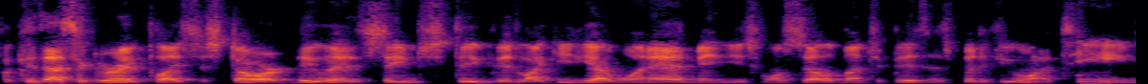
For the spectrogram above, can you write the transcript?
because that's a great place to start. Do it. It seems stupid, like you got one admin, you just want to sell a bunch of business. But if you want a team,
